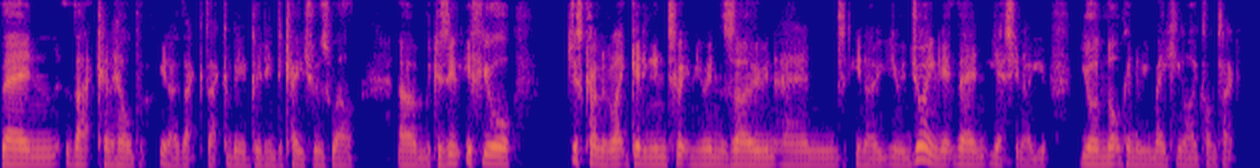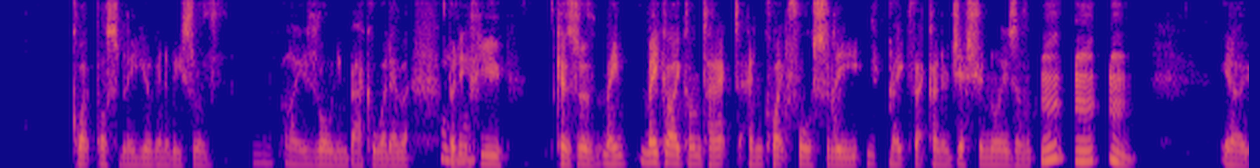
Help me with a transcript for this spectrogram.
then that can help. You know that that can be a good indicator as well, um, because if, if you're just kind of like getting into it and you're in the zone and you know you're enjoying it, then yes, you know you you're not going to be making eye contact. Quite possibly, you're going to be sort of eyes rolling back or whatever. Mm-hmm. But if you can sort of make, make eye contact and quite forcefully make that kind of gesture noise of mm, mm, mm, you know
